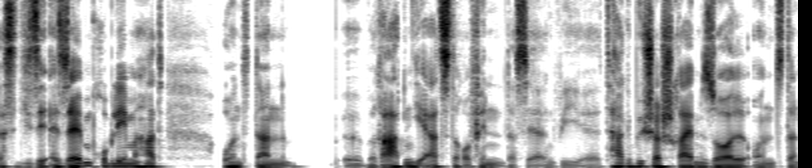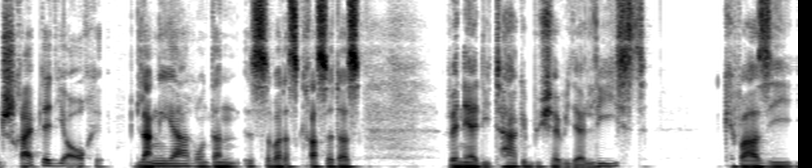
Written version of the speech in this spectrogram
dass er dieselben Probleme hat und dann äh, raten die Ärzte darauf hin, dass er irgendwie äh, Tagebücher schreiben soll und dann schreibt er die auch lange Jahre und dann ist aber das Krasse, dass wenn er die Tagebücher wieder liest, quasi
